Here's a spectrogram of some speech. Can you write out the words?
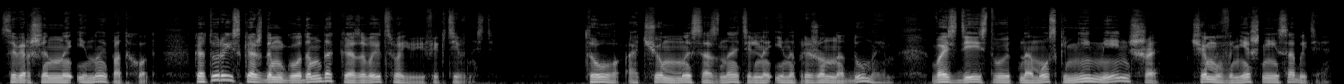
совершенно иной подход, который с каждым годом доказывает свою эффективность. То, о чем мы сознательно и напряженно думаем, воздействует на мозг не меньше, чем внешние события.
